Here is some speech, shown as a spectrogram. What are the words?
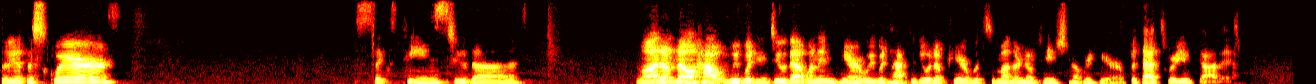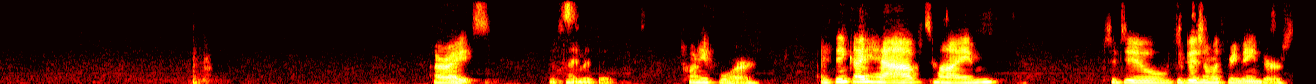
so you have the square, 16 to the, well, I don't know how, we wouldn't do that one in here. We would have to do it up here with some other notation over here, but that's where you've got it. All right. What time is it? 24. I think I have time to do division with remainders.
